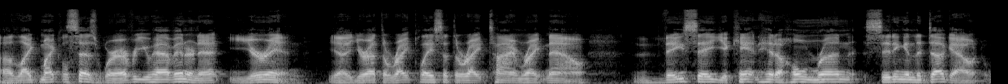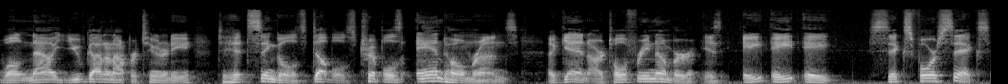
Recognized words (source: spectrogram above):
Uh, like Michael says, wherever you have internet, you're in. Yeah, you're at the right place at the right time right now. They say you can't hit a home run sitting in the dugout. Well, now you've got an opportunity to hit singles, doubles, triples, and home runs. Again, our toll free number is 888 646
